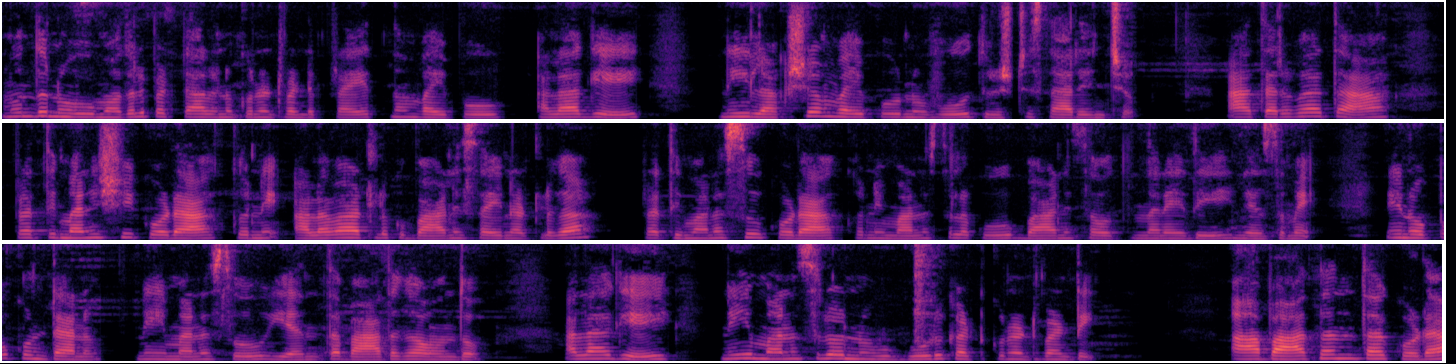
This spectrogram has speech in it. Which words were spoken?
ముందు నువ్వు మొదలు పెట్టాలనుకున్నటువంటి ప్రయత్నం వైపు అలాగే నీ లక్ష్యం వైపు నువ్వు దృష్టి సారించు. ఆ తర్వాత ప్రతి మనిషి కూడా కొన్ని అలవాట్లకు బానిసైనట్లుగా ప్రతి మనసు కూడా కొన్ని మనసులకు బానిస అవుతుందనేది నిజమే. నేను ఒప్పుకుంటాను నీ మనసు ఎంత బాధగా ఉందో. అలాగే నీ మనసులో నువ్వు గూడు కట్టుకున్నటువంటి ఆ బాధ అంతా కూడా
